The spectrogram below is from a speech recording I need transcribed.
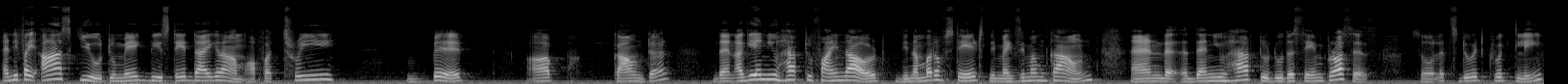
And if I ask you to make the state diagram of a 3 bit up counter then again you have to find out the number of states the maximum count and uh, then you have to do the same process so let's do it quickly.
